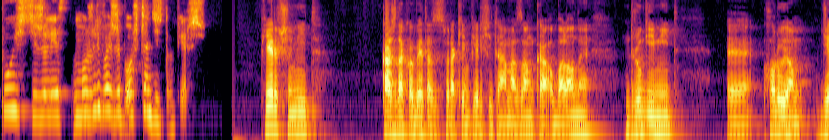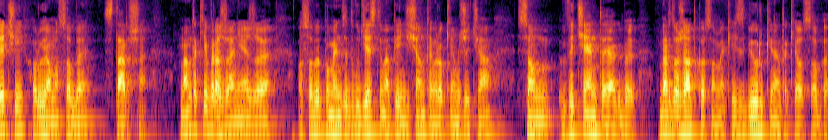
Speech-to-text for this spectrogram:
pójść, jeżeli jest możliwość, żeby oszczędzić tą pierś. Pierwszy mit. Każda kobieta z rakiem piersi to amazonka, obalony. Drugi mit. Y, chorują dzieci, chorują osoby starsze. Mam takie wrażenie, że osoby pomiędzy 20 a 50 rokiem życia są wycięte jakby. Bardzo rzadko są jakieś zbiórki na takie osoby.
